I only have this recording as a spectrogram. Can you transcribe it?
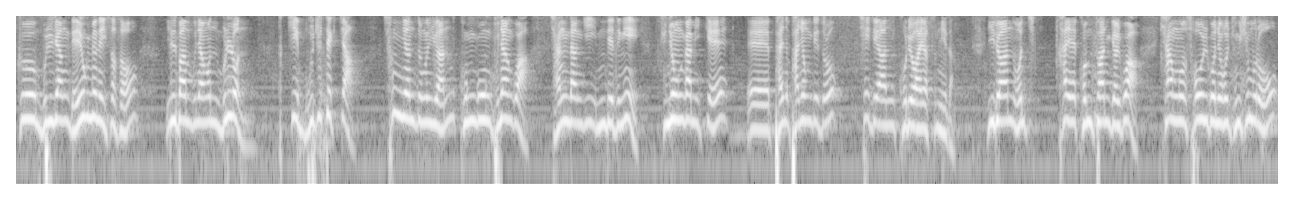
그 물량 내용면에 있어서 일반 분양은 물론 특히 무주택자, 청년 등을 위한 공공 분양과 장단기 임대 등이 균형감 있게 반영되도록 최대한 고려하였습니다. 이러한 원칙 하에 검토한 결과 향후 서울 권역을 중심으로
